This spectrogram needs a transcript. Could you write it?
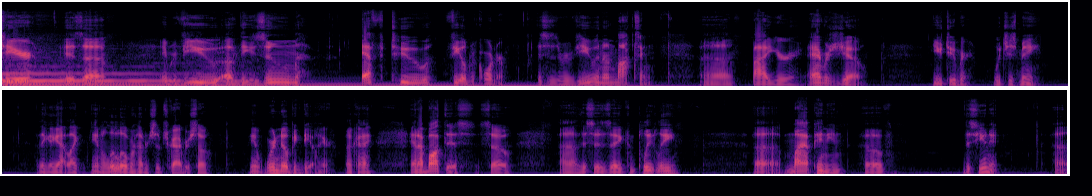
here is a, a review of the Zoom F2 field recorder. This is a review and unboxing uh, by your average Joe YouTuber, which is me. I think I got like, you know, a little over 100 subscribers, so you know, we're no big deal here, okay? And I bought this, so uh, this is a completely uh, my opinion of this unit. Uh,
